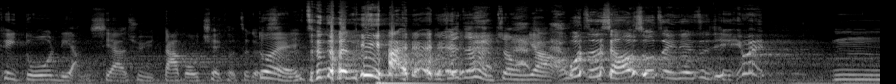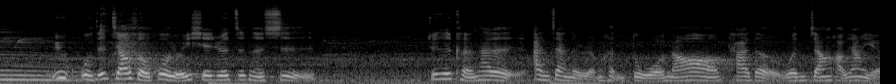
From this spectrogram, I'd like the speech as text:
可以多两下去 double check 这个对真的很厉害、我觉得这很重要。我只是想要说这一件事情，因为嗯，因为我这交手过有一些，就是真的是，就是可能他的暗赞的人很多，然后他的文章好像也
